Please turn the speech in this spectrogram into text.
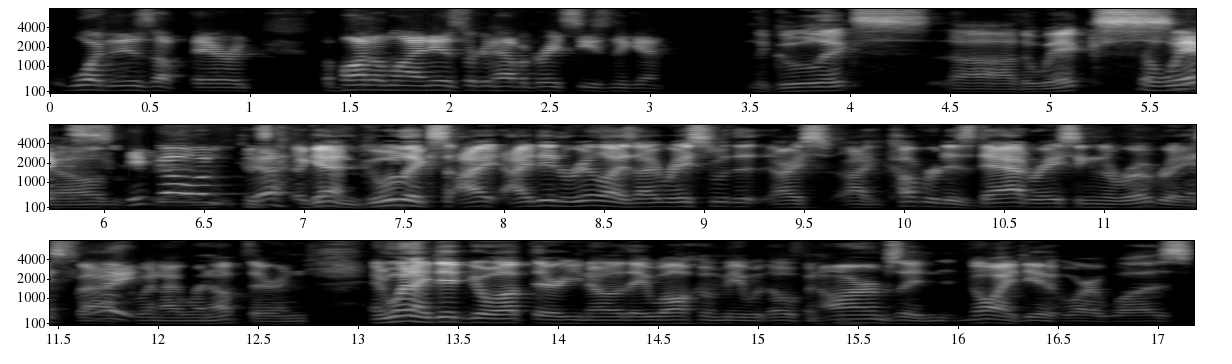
what it is up there. And the bottom line is they're going to have a great season again the Gulicks, uh, the Wicks. The Wicks. You know, Keep going. Yeah. Again, Gulicks, I, I didn't realize I raced with it. I, I covered his dad racing the road race That's back right. when I went up there. And and when I did go up there, you know, they welcomed me with open arms. They had no idea who I was.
